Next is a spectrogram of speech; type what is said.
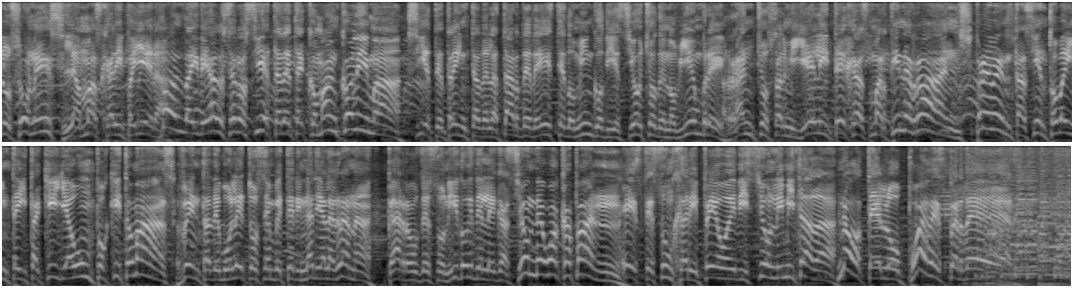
En Luzones, la más jaripellera. Falda Ideal 07 de Tecomán, Colima. 7.30 de la tarde de este domingo 18 de noviembre. Rancho San Miguel y Texas Martínez Ranch. Preventa 120 y taquilla un poquito más. Venta de boletos en Veterinaria La Grana. Carros de sonido y delegación de Huacapán. Este es un jaripeo edición limitada. No te lo puedes perder.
